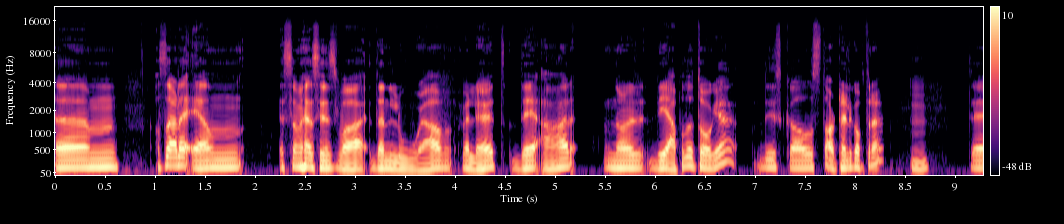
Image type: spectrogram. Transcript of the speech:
Um, og så er det en som jeg syns var Den lo jeg av veldig høyt. Det er når de er på det toget, de skal starte helikopteret. Mm. Det,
